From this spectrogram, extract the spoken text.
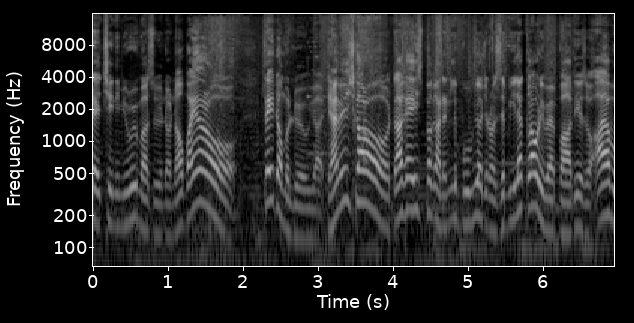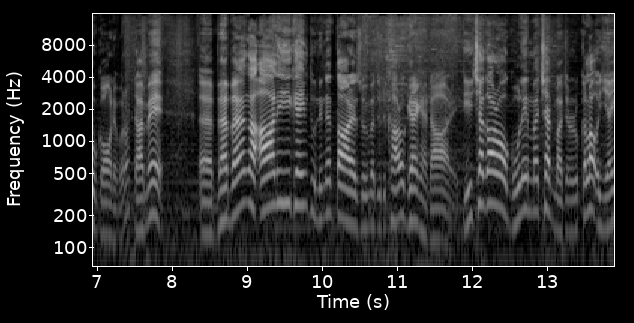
တဲ့ခြေနေမျိုးတွေမှာဆိုရင်တော့နောက်ပိုင်းကတော့ တိတ်တော့မလွယ်ဘူးဗျ damage ကတော့ target ace ဘက်ကနည်းနည်းပို့ပြီးတော့ကျွန်တော် zippy လက် cloud တွေပဲပါသေးတယ်ဆိုတော့အားရဖို့ကောင်းတယ်ပေါ့နော်ဒါပေမဲ့အဲဘန်ဘန်က early game သူနည်းနည်းတားတယ်ဆိုပေမဲ့သူတခါတော့ gan ခံထားရတယ်ဒီချက်ကတော့ goal line match မှာကျွန်တော်တို့ cloud အရင်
